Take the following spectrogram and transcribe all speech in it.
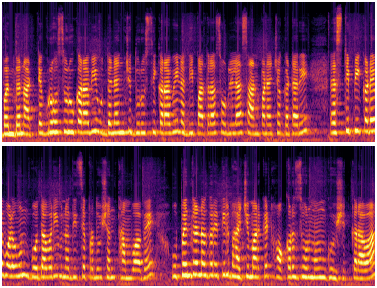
बंद नाट्यगृह सुरू करावी उद्यानांची दुरुस्ती करावी नदीपात्रात सोडलेल्या सांडपाण्याच्या गटारी एस टी पीकडे वळवून गोदावरी नदीचे प्रदूषण थांबवावे. उपेंद्रनगर येथील भाजी मार्केट हॉकर झोन म्हणून घोषित करावा.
